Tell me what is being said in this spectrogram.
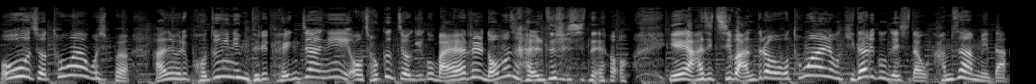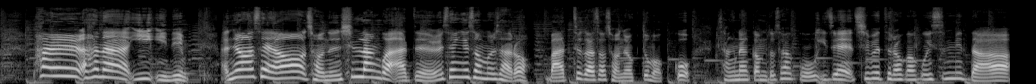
오, 저 통화하고 싶어요. 아니, 우리 버둥이님들이 굉장히 어, 적극적이고 말을 너무 잘 들으시네요. 예, 아직 집 안 들어가고 통화하려고 기다리고 계시다고 감사합니다. 8122님, 안녕하세요. 저는 신랑과 아들 생일 선물 사러 마트 가서 저녁도 먹고 장난감도 사고 이제 집에 들어가고 있습니다.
